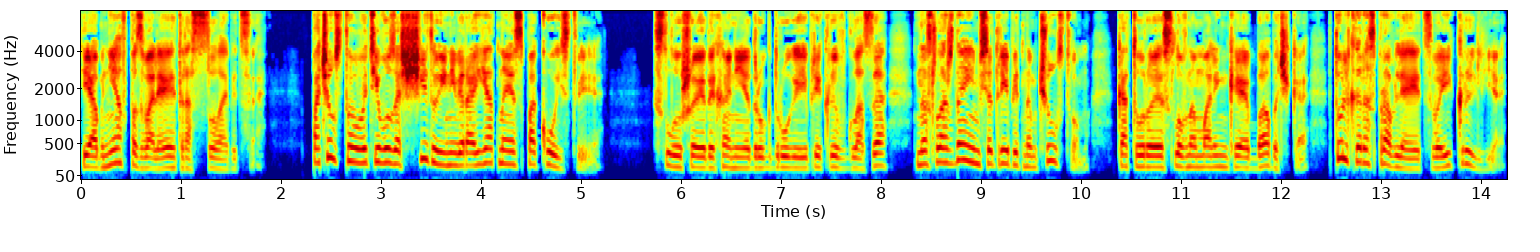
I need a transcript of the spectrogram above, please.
и, обняв, позволяет расслабиться. Почувствовать его защиту и невероятное спокойствие. Слушая дыхание друг друга и прикрыв глаза, наслаждаемся трепетным чувством, которое, словно маленькая бабочка, только расправляет свои крылья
